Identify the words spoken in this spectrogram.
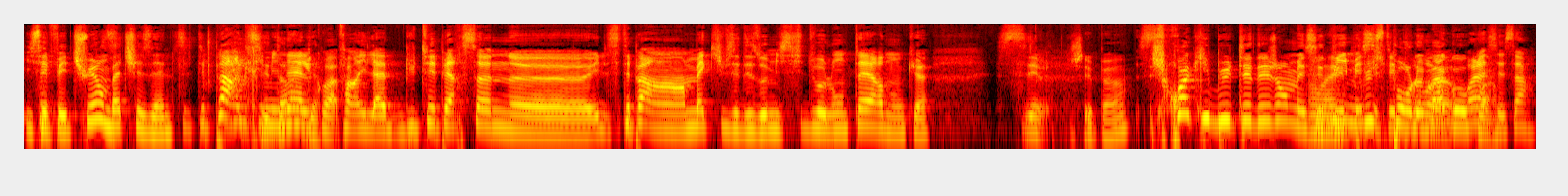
Il s'est fait tuer en bas de chez elle. C'était pas Ah, un c'est criminel, quoi. Enfin, il a buté personne. euh, C'était pas un mec qui faisait des homicides volontaires, donc euh, c'est. Je sais pas. Je crois qu'il butait des gens, mais c'était Oui, mais plus c'était pour, le euh, magot. Voilà, quoi. c'est ça.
